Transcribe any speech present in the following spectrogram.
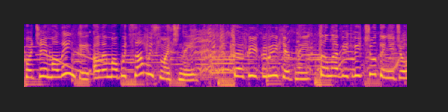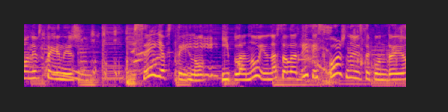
хоча й маленький, але, мабуть, самий смачний. Такий крихітний, та навіть відчути нічого не встигнеш. Все я встигну і планую насолодитись кожною секундою.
